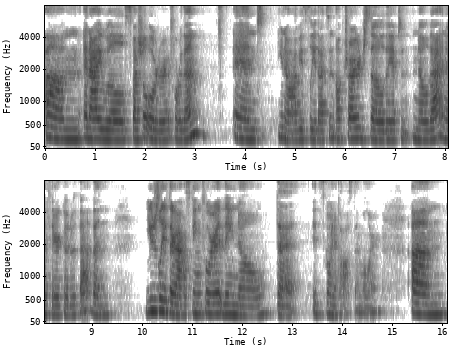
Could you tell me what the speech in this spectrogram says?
Um, and I will special order it for them. And you know, obviously that's an upcharge, so they have to know that and if they're good with that, then usually if they're asking for it, they know that it's going to cost them more. Um,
